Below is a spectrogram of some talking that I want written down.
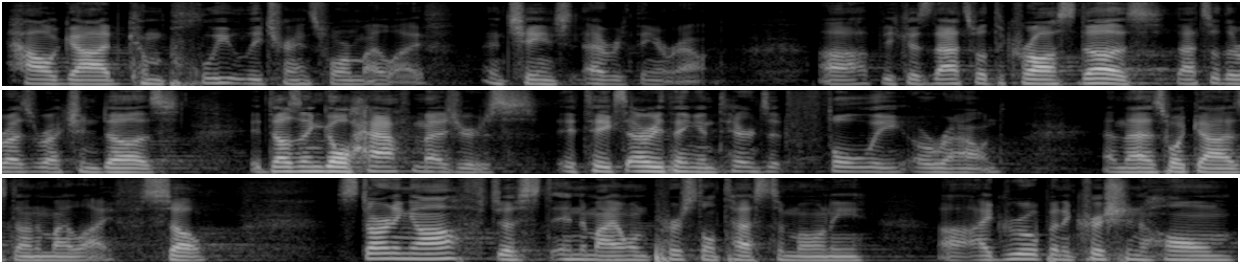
how God completely transformed my life and changed everything around. Uh, because that's what the cross does, that's what the resurrection does. It doesn't go half measures, it takes everything and turns it fully around. And that is what God has done in my life. So, starting off just into my own personal testimony. Uh, I grew up in a Christian home.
